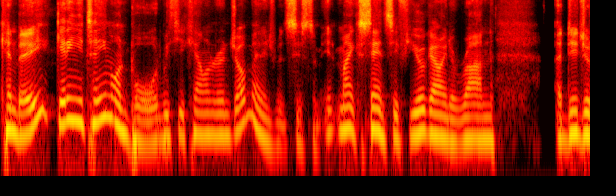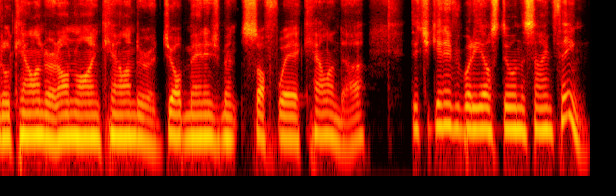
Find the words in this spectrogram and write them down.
can be getting your team on board with your calendar and job management system. It makes sense if you're going to run a digital calendar, an online calendar, a job management software calendar, that you get everybody else doing the same thing.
